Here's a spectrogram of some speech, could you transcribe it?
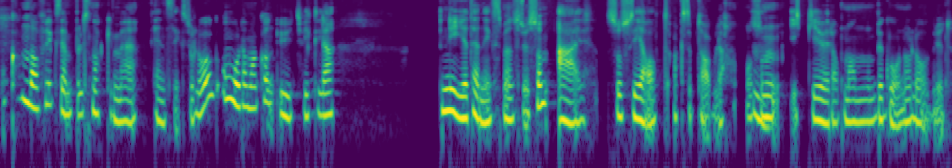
Man kan da f.eks. snakke med en sexolog om hvordan man kan utvikle nye tenningsmønstre som er sosialt akseptable, og som ikke gjør at man begår noe lovbrudd.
